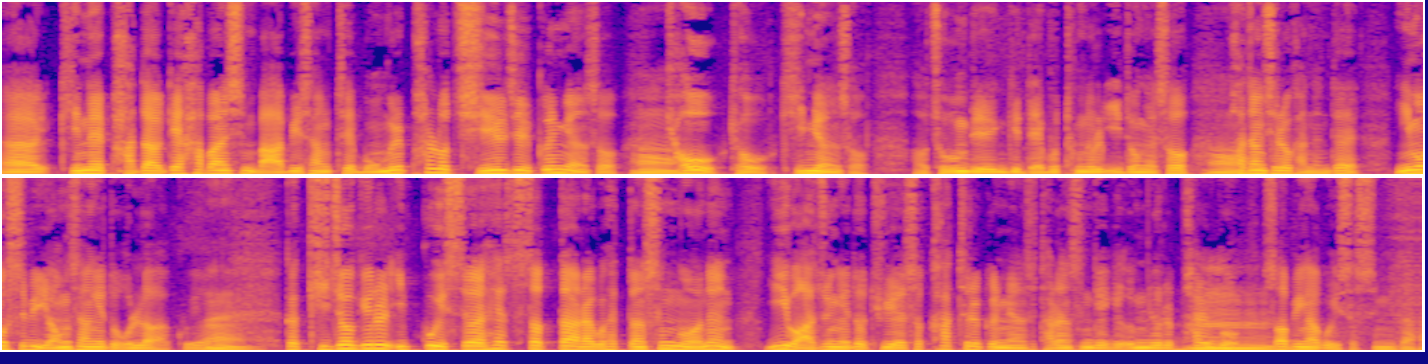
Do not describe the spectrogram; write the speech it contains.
아, 기내 바닥에 하반신 마비 상태의 몸을 팔로 질질 끌면서 어. 겨우 겨우 기면서 어, 좁은 비행기 내부 통로를 이동해서 어. 화장실을 갔는데 이 모습이 영상에도 올라왔고요. 네. 그러니까 기저귀를 입고 있어야 했었다라고 했던 승무원은 이 와중에도 뒤에서 카트를 끌면서 다른 승객의 음료를 팔고 음. 서빙하고 있었습니다.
